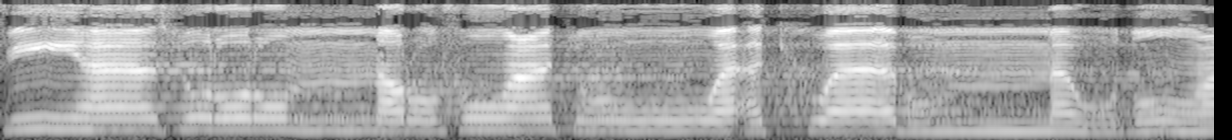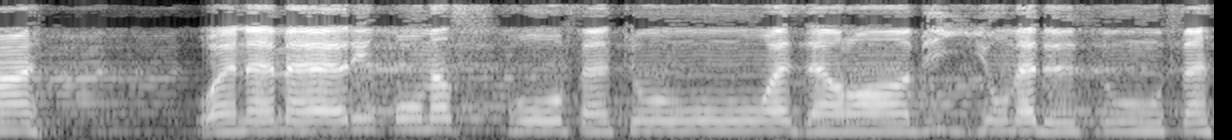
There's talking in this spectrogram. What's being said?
فيها سرر مرفوعة وأكواب موضوعة ونمارق مصفوفة وزرابي مبثوثة.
